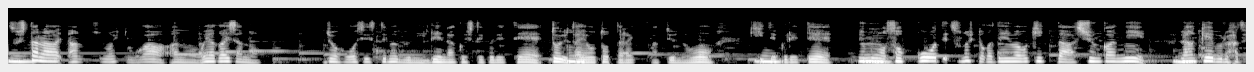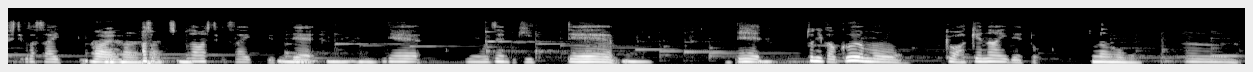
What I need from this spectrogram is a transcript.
そしたら、あの、その人が、あの、親会社の情報システム部に連絡してくれて、どういう対応を取ったらいいかっていうのを聞いてくれて、でも、速攻で、その人が電話を切った瞬間に、ランケーブル外してください。はいはい。パソコン直してくださいって言って、で、もう全部切って、で、とにかくもう、今日開けないでと。なるほど。うん。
